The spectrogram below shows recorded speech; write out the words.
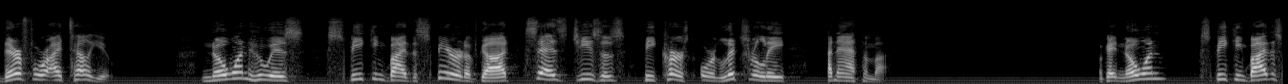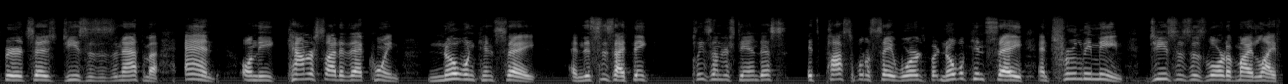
Therefore I tell you, no one who is speaking by the Spirit of God says Jesus be cursed, or literally anathema. Okay, no one speaking by the Spirit says Jesus is anathema. And on the counter side of that coin, no one can say, and this is, I think, please understand this. It's possible to say words, but no one can say and truly mean, Jesus is Lord of my life,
